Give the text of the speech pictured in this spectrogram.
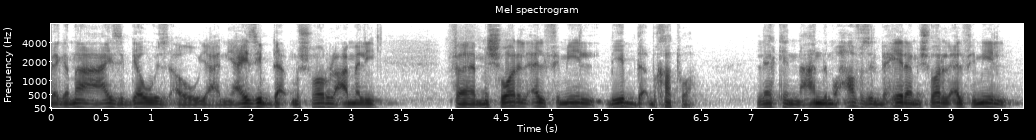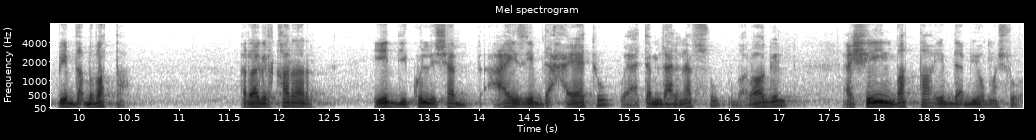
يا جماعة عايز يتجوز أو يعني عايز يبدأ مشواره العملي فمشوار الألف ميل بيبدأ بخطوة لكن عند محافظ البحيرة مشوار الألف ميل بيبدأ ببطة. الراجل قرر يدي كل شاب عايز يبدأ حياته ويعتمد على نفسه يبقى راجل عشرين بطة يبدأ بيهم مشروع.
